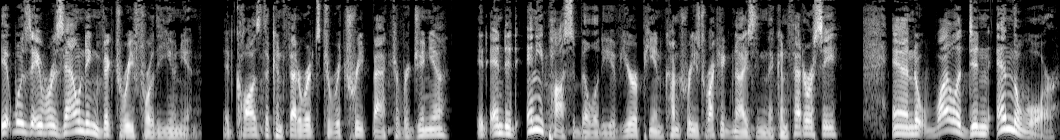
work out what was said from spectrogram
It was a resounding victory for the Union. It caused the Confederates to retreat back to Virginia. It ended any possibility of European countries recognizing the Confederacy, and while it didn't end the war,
